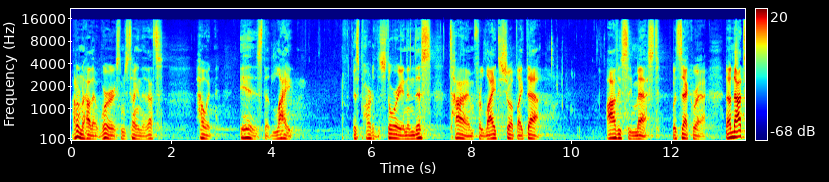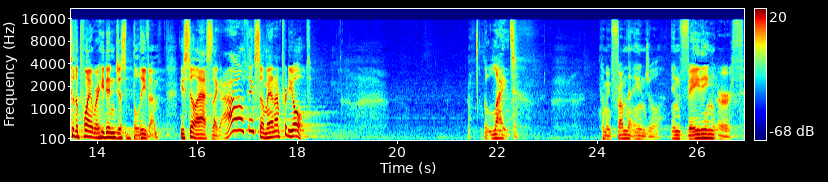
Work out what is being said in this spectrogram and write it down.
I don't know how that works. I'm just telling you that that's how it is that light is part of the story. And in this time, for light to show up like that, obviously messed with Zechariah. Now, not to the point where he didn't just believe him. He still asked, like, I don't think so, man. I'm pretty old. But light coming from the angel, invading earth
